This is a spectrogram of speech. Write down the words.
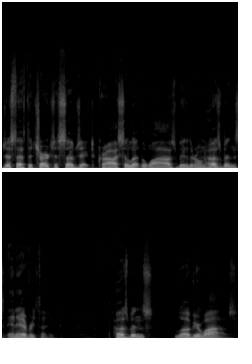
just as the church is subject to Christ, so let the wives be to their own husbands in everything. Husbands, love your wives,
